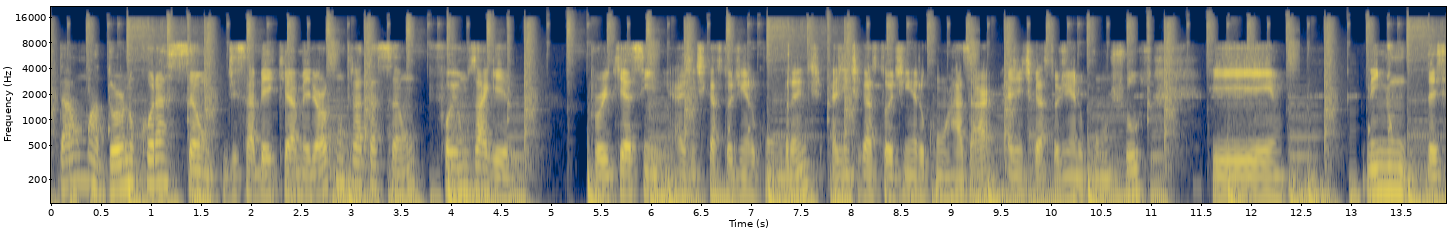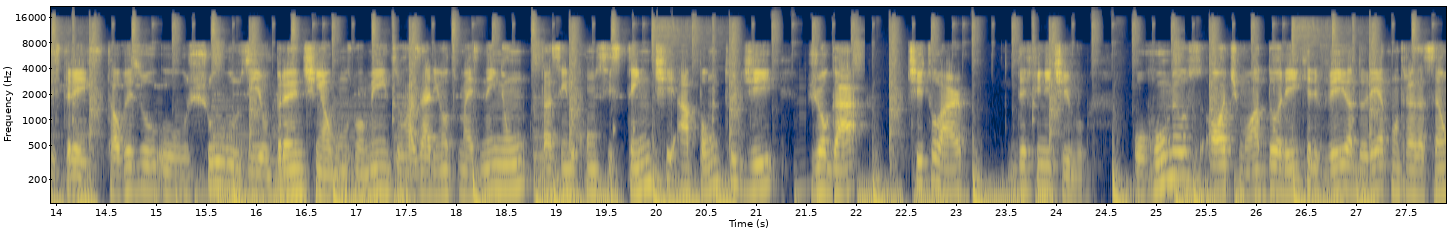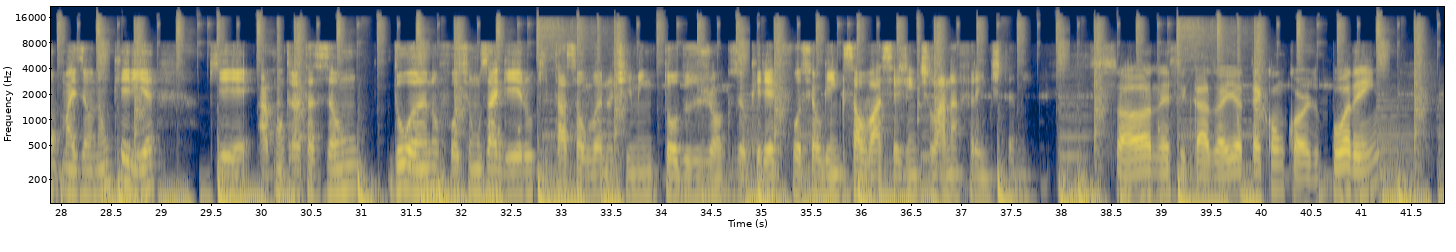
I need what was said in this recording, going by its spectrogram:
dá uma dor no coração de saber que a melhor contratação foi um zagueiro. Porque assim, a gente gastou dinheiro com o Brandt, a gente gastou dinheiro com o Hazard, a gente gastou dinheiro com o Schultz e nenhum desses três. Talvez o, o Schultz e o Brandt em alguns momentos, o Hazard em outros, mas nenhum está sendo consistente a ponto de jogar titular definitivo. O Hummels, ótimo, adorei que ele veio, adorei a contratação, mas eu não queria que a contratação do ano fosse um zagueiro que tá salvando o time em todos os jogos. Eu queria que fosse alguém que salvasse a gente lá na frente também. Só nesse caso aí até concordo. Porém,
